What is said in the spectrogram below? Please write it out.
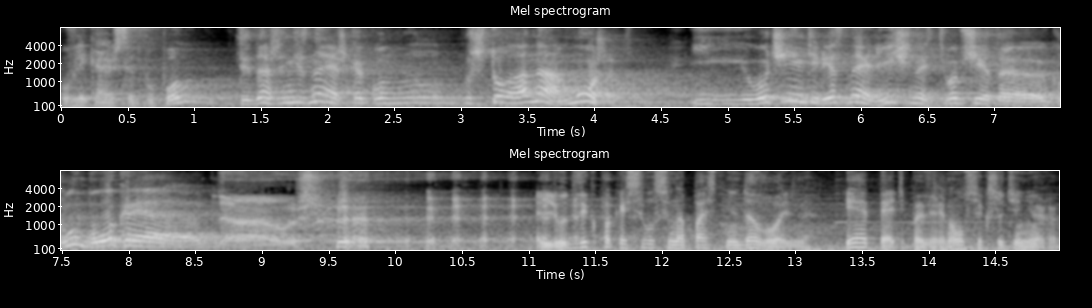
Увлекаешься двуполом? Ты даже не знаешь, как он... ну, Что она может. И очень интересная личность, вообще-то, глубокая. Да уж. Людвиг покосился на пасть недовольно и опять повернулся к сутенеру.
